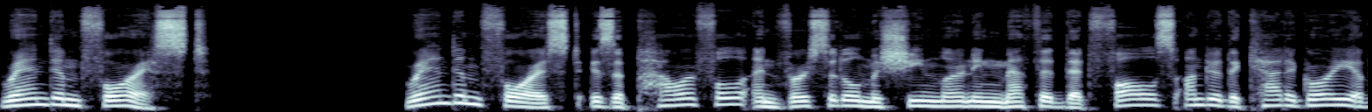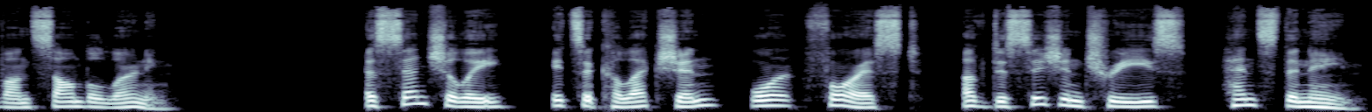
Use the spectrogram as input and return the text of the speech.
Random Forest Random Forest is a powerful and versatile machine learning method that falls under the category of ensemble learning. Essentially, it's a collection, or forest, of decision trees, hence the name.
